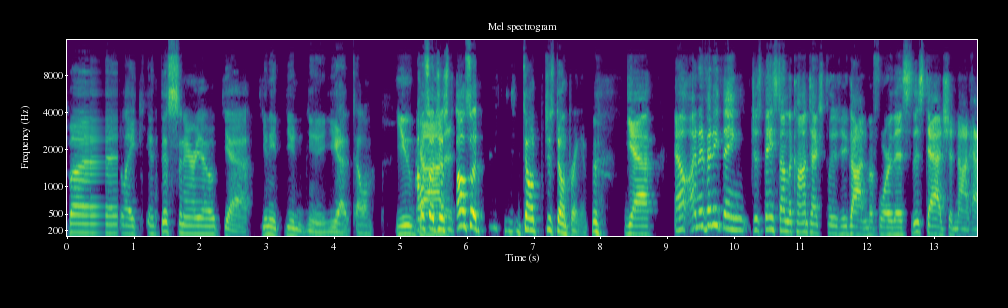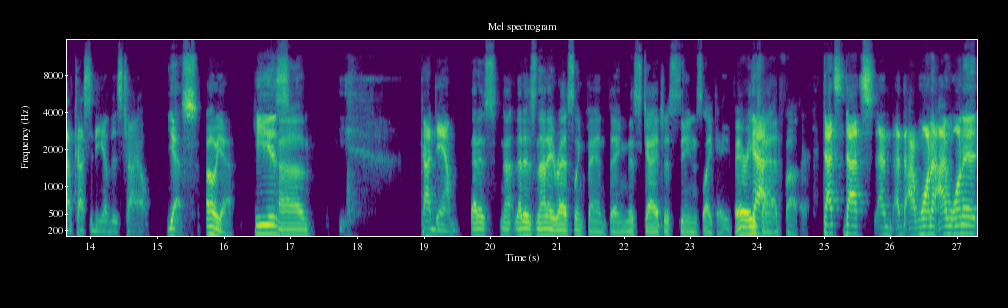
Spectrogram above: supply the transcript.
but like in this scenario yeah you need you you, you got to tell him you also just it. also don't just don't bring him Yeah. Now, and if anything, just based on the context clues we've gotten before this, this dad should not have custody of this child. yes oh yeah He is um goddamn. That is not that is not a wrestling fan thing. This guy just seems like a very Yeah. bad father. That's that's and I want to I want to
